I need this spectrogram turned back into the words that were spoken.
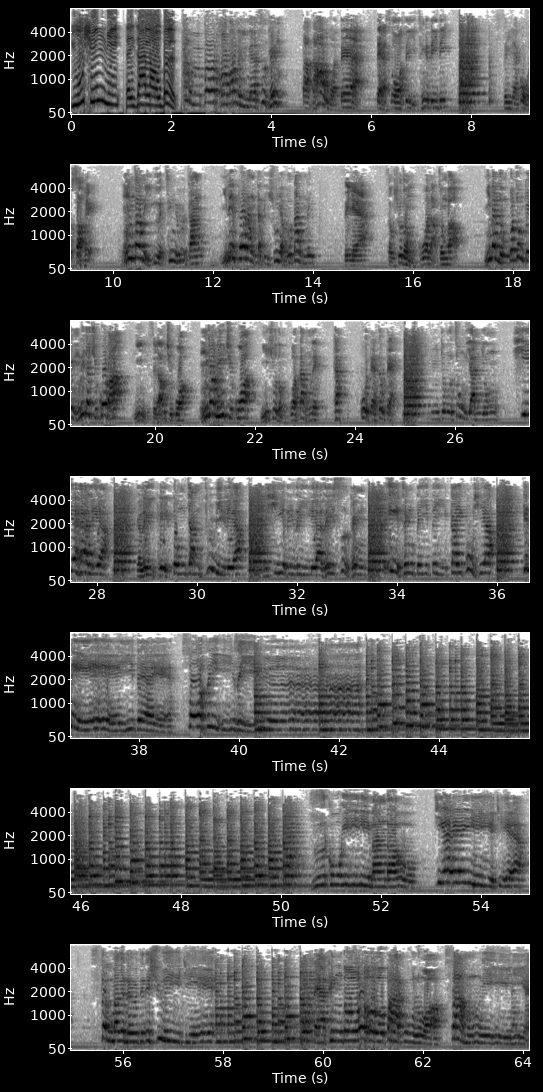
有心你得咱老本。如果他帮里面视频，打打我的，带说是亲的弟弟，虽然个少配，我长得越亲越长，你那波浪的弟兄要多当呢？虽然受学童国大中吧，你们中国中兵，你就去过吧，你是要去过，我家没去过，你学童国当嘞，哈，我带走的，军中中央用。血汗了，个擂台东江富裕了，血的热了热视频，一层堆堆盖故乡，给你一代烧水热。自古一门道接一接。什么个奴才的血溅，但听到八股落三一年，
